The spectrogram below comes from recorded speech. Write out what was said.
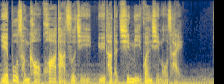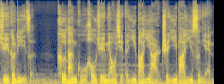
也不曾靠夸大自己与他的亲密关系谋财。举个例子，克兰古侯爵描写的1812至1814年，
